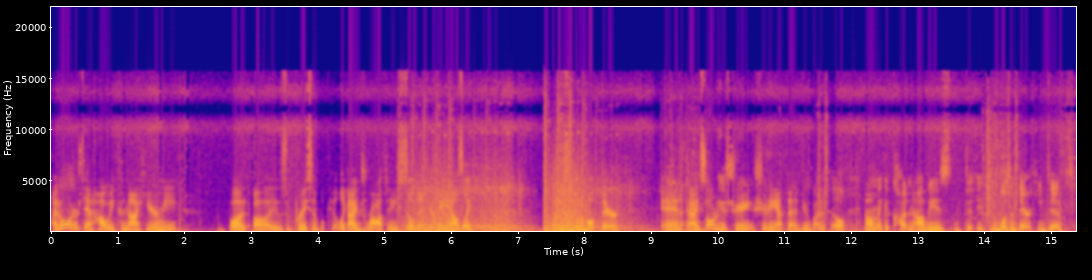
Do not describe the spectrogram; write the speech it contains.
I don't understand how he could not hear me, but uh, it was a pretty simple kill. Like, I dropped and he still didn't hear me, and I was like, I just put him up there. And I saw he was shooting, shooting at that dude by the hill. And I'll make a cut now because he wasn't there. He dipped.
